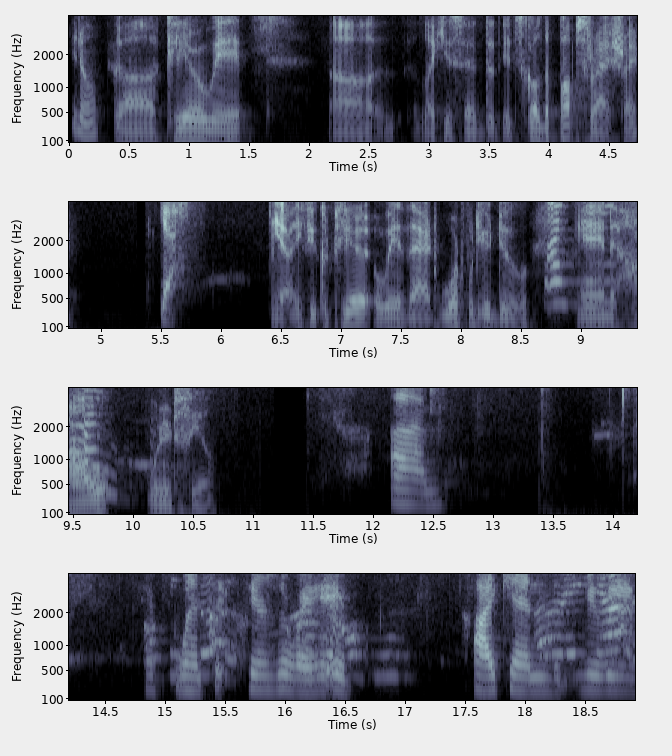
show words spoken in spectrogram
you know, uh, clear away, uh, like you said, it's called the PUPPP rash, right? Yes. Yeah, if you could clear away that, what would you do and how would it feel? Um, once it clears away, it, I can really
